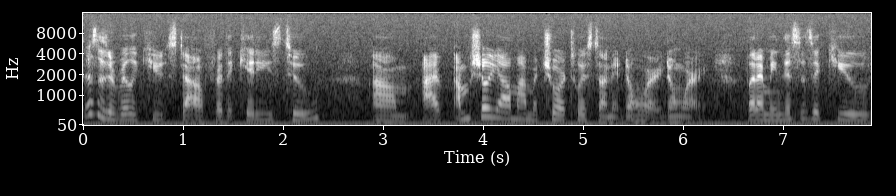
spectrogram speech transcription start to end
this is a really cute style for the kiddies too. Um, i am show y'all my mature twist on it. Don't worry, don't worry. But I mean, this is a cute,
